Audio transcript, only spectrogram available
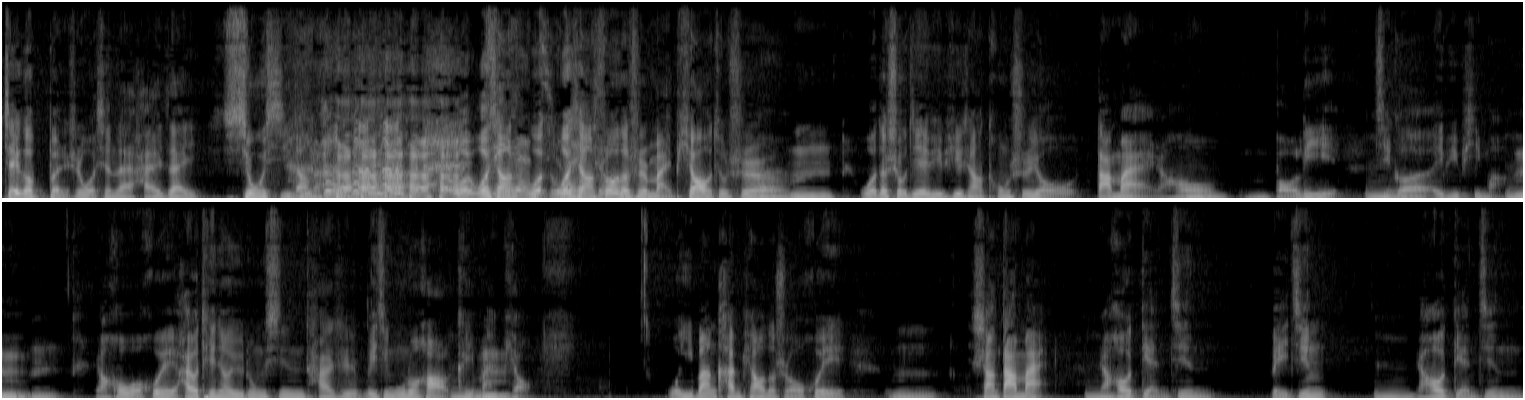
这个本事我现在还在休息当中。我我想我我想说的是买票，就是嗯，我的手机 APP 上同时有大麦，然后保利几个 APP 嘛，嗯。嗯，然后我会还有天桥艺术中心，它是微信公众号可以买票。我一般看票的时候会嗯上大麦，然后点进北京，嗯，然后点进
